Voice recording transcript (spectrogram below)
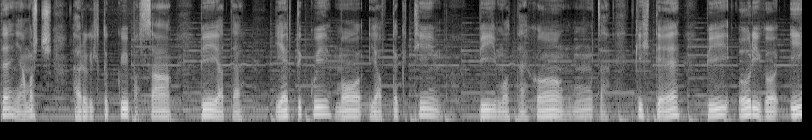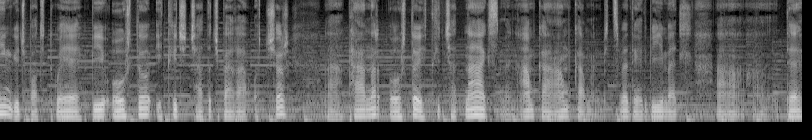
те ямар ч хориглодоггүй болсон. Би одоо ярддаггүй муу явдаг тийм би муутай хөн. За гэхдээ би өөрийгөө ийм гэж боддгвэ. Би өөртөө итгэж чадаж байгаа учраас та нар өөртөө итгэж чаднаа гэсэн мэн амка амка мэн бай. Тэгээд би ийм байдал тэ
